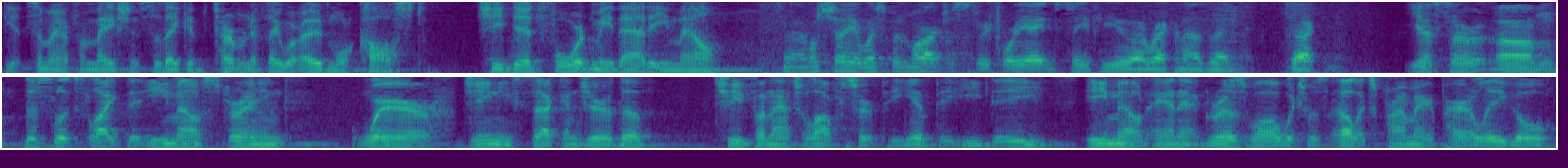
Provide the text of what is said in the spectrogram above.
get some information so they could determine if they were owed more cost. She did forward me that email. I'm going to show you what's been marked as 348 and see if you uh, recognize that document. Yes, sir. Um, this looks like the email string where Jeannie Seckinger, the chief financial officer at PMPED, emailed Annette Griswold, which was Alec's primary paralegal,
